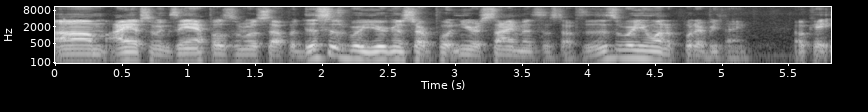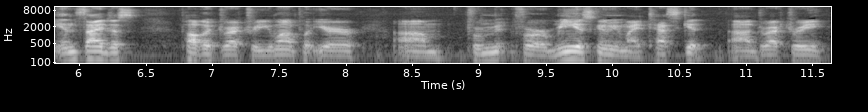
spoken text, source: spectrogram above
um, I have some examples and stuff, but this is where you're going to start putting your assignments and stuff. So this is where you want to put everything. Okay, inside this public directory, you want to put your, um, for, me, for me, it's going to be my test uh, directory.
